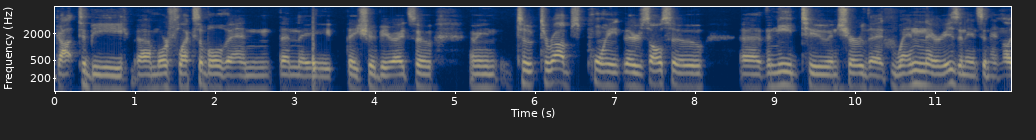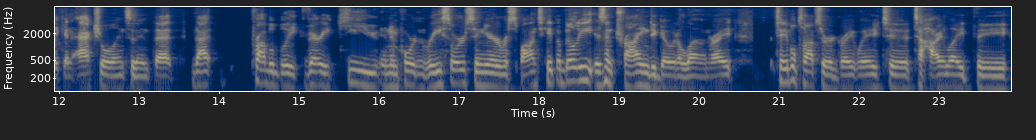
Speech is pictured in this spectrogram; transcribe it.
got to be uh, more flexible than than they they should be, right? So I mean, to to Rob's point, there's also uh, the need to ensure that when there is an incident, like an actual incident, that that probably very key and important resource in your response capability isn't trying to go it alone, right? Tabletops are a great way to to highlight the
